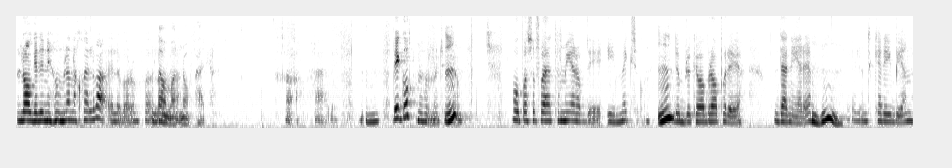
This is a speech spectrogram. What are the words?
lagade ni humrarna själva eller var de De förlagade? var nog färdiga. Ja, härligt. Mm. Det är gott med hummer tycker Mm. jag. Hoppas att få äta mer av det i Mexiko. Mm. Du brukar vara bra på det där nere, Mhm. runt Karibien.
